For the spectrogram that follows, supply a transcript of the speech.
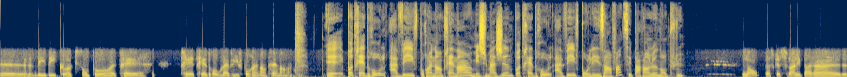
euh, des, des cas qui sont pas euh, très très très drôles à vivre pour un entraîneur. Euh, pas très drôle à vivre pour un entraîneur, mais j'imagine pas très drôle à vivre pour les enfants de ces parents-là non plus. Non, parce que souvent les parents de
